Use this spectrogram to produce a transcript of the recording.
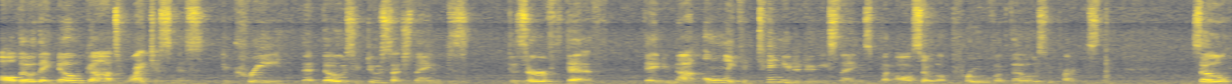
Although they know God's righteousness decree that those who do such things deserve death, they do not only continue to do these things, but also approve of those who practice them. So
